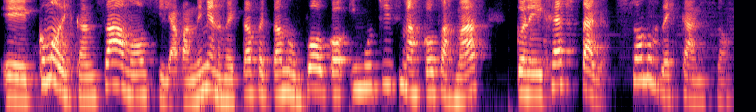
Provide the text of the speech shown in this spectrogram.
eh, cómo descansamos, si la pandemia nos está afectando un poco y muchísimas cosas más con el hashtag Somos Descanso.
